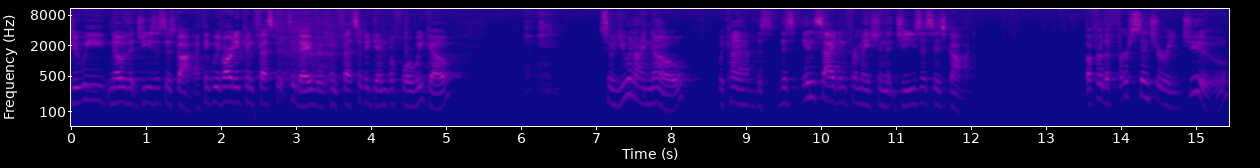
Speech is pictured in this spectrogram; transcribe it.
Do we know that Jesus is God? I think we've already confessed it today. We'll confess it again before we go. So you and I know, we kind of have this, this inside information that Jesus is God. But for the first century Jew,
